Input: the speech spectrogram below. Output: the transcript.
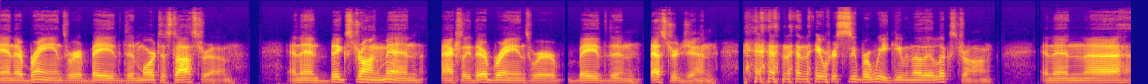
And their brains were bathed in more testosterone. And then big, strong men, actually, their brains were bathed in estrogen, and then they were super weak, even though they look strong. And then, uh,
